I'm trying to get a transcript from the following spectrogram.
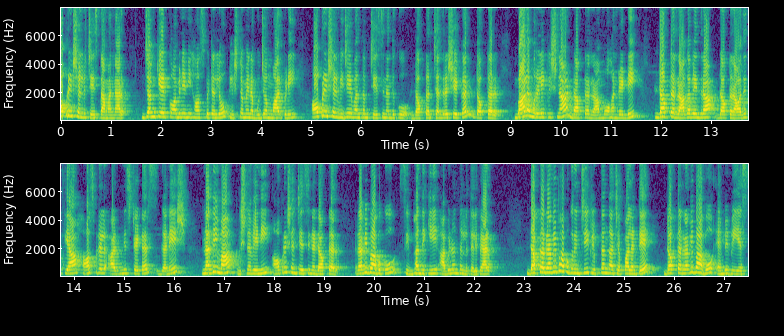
ఆపరేషన్లు చేస్తామన్నారు. జమ్ కేర్ కామినేని హాస్పిటల్లో క్లిష్టమైన భుజం మార్పిడి ఆపరేషన్ విజయవంతం చేసినందుకు doctor Chandrasekhar doctor Balamuralikrishna doctor Rammohan Reddy doctor Raghavendra doctor Aditya hospital administrators Ganesh Nadeema Krishnaveni operation చేసిన డాక్టర్ రవిబాబుకు సిబ్బందికి అభినందనలు తెలిపారు. డాక్టర్ రవిబాబు గురించి క్లుప్తంగా చెప్పాలంటే doctor Ravibabu MBBS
